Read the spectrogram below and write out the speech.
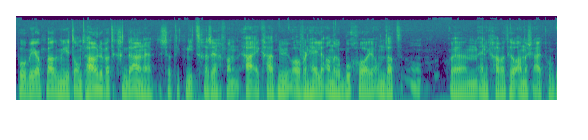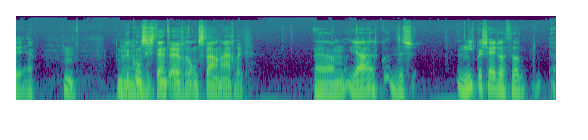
probeer op een bepaalde manier te onthouden wat ik gedaan heb. Dus dat ik niet ga zeggen van, ah, ik ga het nu over een hele andere boeg gooien, omdat, um, en ik ga wat heel anders uitproberen. Hmm. Er moet een hmm. consistent oeuvre ontstaan eigenlijk. Um, ja, dus niet per se dat dat uh,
